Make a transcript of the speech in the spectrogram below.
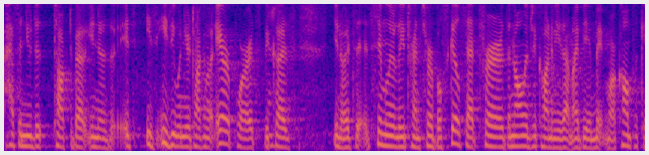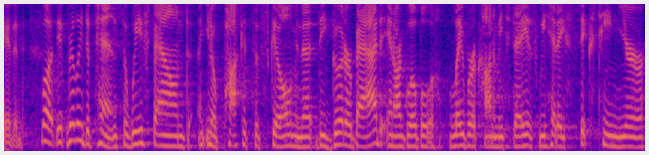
Hassan, you talked about you know the, it's, it's easy when you're talking about airports because you know it's a similarly transferable skill set. For the knowledge economy, that might be a bit more complicated. Well, it really depends. So we've found, you know, pockets of skill. I mean, the, the good or bad in our global labor economy today is we hit a 16-year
